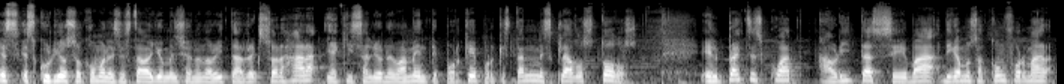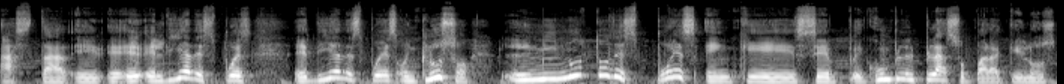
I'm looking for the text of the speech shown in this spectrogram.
Es, curioso como les estaba yo mencionando ahorita a Rex Sonahara y aquí salió nuevamente. ¿Por qué? Porque están mezclados todos. El Practice Squad ahorita se va, digamos, a conformar hasta eh, eh, el día después. El día después o incluso el minuto después en que se cumple el plazo para que los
